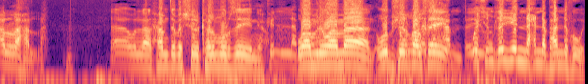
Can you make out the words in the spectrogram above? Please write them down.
الله الله. لا والله الحمد ابشرك هالامور زينه وامن وامان وابشر بالخير. الحمد. وش مزينا إحنا بهالنفود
